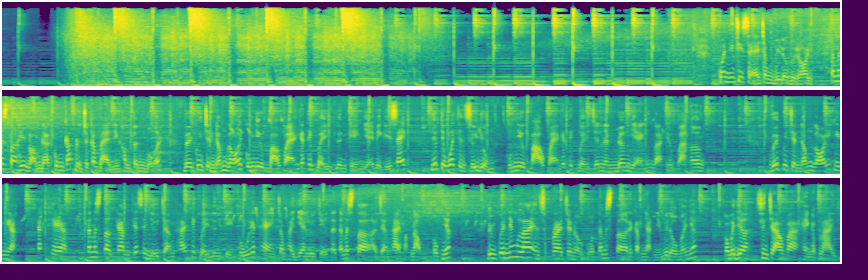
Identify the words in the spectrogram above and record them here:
Những chia sẻ trong video vừa rồi, Testmaster hy vọng đã cung cấp được cho các bạn những thông tin bổ ích về quy trình đóng gói cũng như bảo quản các thiết bị linh kiện dễ bị gỉ sét, giúp cho quá trình sử dụng cũng như bảo quản các thiết bị trở nên đơn giản và hiệu quả hơn. Với quy trình đóng gói nghiêm ngặt, khắc khe, Testmaster cam kết sẽ giữ trạng thái thiết bị linh kiện của quý khách hàng trong thời gian lưu trữ tại Testmaster ở trạng thái hoạt động tốt nhất. Đừng quên nhấn like and subscribe channel của Testmaster để cập nhật những video mới nhất. Còn bây giờ, xin chào và hẹn gặp lại.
